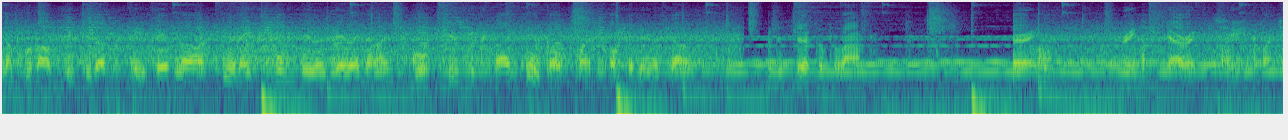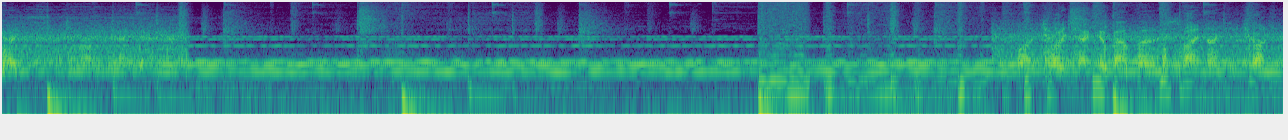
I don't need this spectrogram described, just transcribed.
knuckle to 2000 feet, VFR, QNH 1009, squawk 2652, One Charlie Tango Bamboo, slide 90 Charlie.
